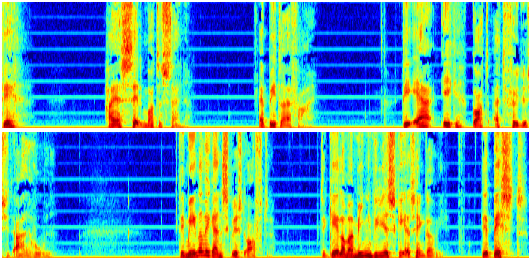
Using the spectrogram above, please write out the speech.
Det har jeg selv måttet sande af bitter erfaring. Det er ikke godt at følge sit eget hoved. Det mener vi ganske vist ofte. Det gælder om, at min vilje sker, tænker vi. Det er bedst,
